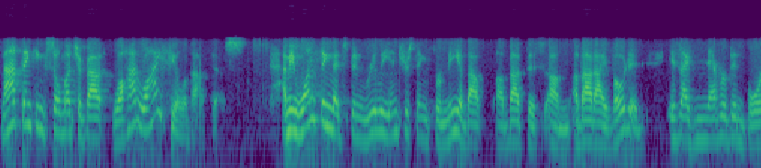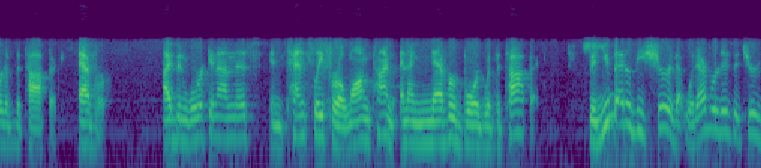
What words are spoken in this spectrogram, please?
Not thinking so much about, well, how do I feel about this? I mean, one thing that's been really interesting for me about about this um, about I voted is I've never been bored of the topic ever. I've been working on this intensely for a long time, and I'm never bored with the topic. So you better be sure that whatever it is that you're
